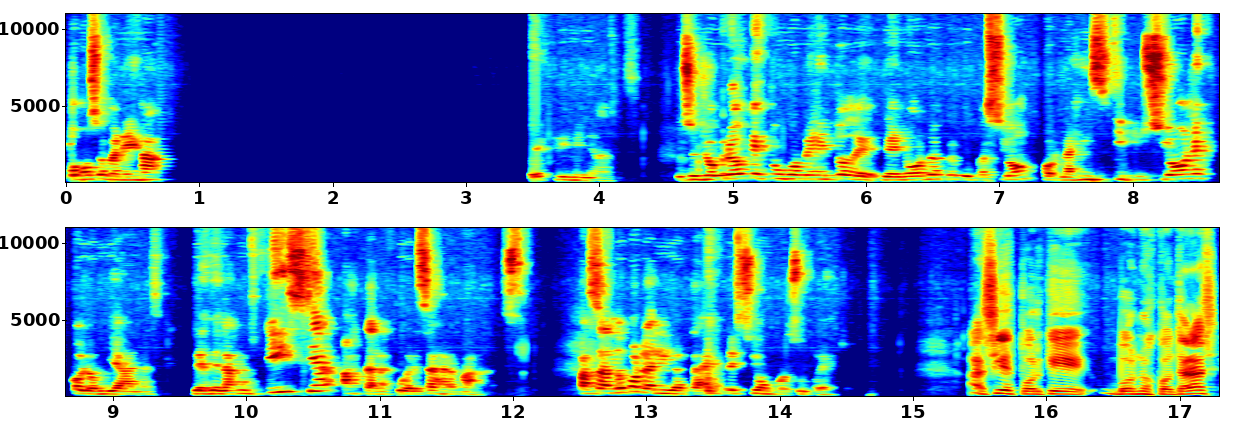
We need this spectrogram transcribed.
cómo se maneja criminales. Entonces yo creo que este es un momento de, de enorme preocupación por las instituciones colombianas desde la justicia hasta las Fuerzas Armadas, pasando por la libertad de expresión, por supuesto. Así es, porque vos nos contarás,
